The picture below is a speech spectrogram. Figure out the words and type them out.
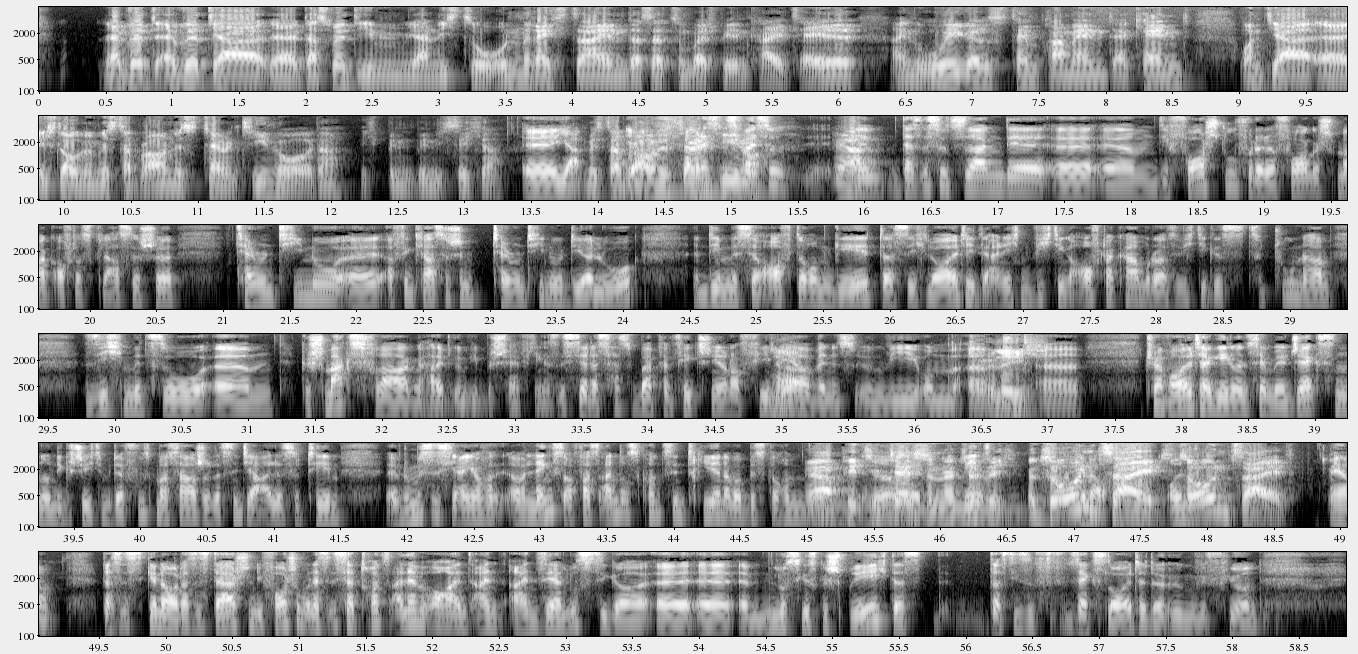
Er wird, er wird ja, äh, das wird ihm ja nicht so unrecht sein, dass er zum Beispiel in Keitel ein ruhigeres Temperament erkennt. Und ja, äh, ich glaube, Mr. Brown ist Tarantino, oder? Ich bin, bin nicht sicher. Äh, ja. Mr. Brown ja. ist Tarantino. Das ist, weißt du, ja. äh, das ist sozusagen der, äh, ähm, die Vorstufe oder der Vorgeschmack auf das klassische Tarantino, äh, auf den klassischen Tarantino-Dialog, in dem es ja oft darum geht, dass sich Leute, die eigentlich einen wichtigen Auftrag haben oder was Wichtiges zu tun haben, sich mit so ähm, Geschmacksfragen halt irgendwie beschäftigen. Das ist ja, das hast du bei Perfection ja noch viel ja. mehr, wenn es irgendwie um ähm, äh, Travolta geht und Samuel Jackson und die Geschichte mit der Fußmassage. Das sind ja alles so Themen. Äh, du müsstest dich eigentlich auf, auf, längst auf was anderes konzentrieren, aber bist noch im. Ja, Petitesse, ne, natürlich. Met zur genau. Unzeit, genau. zur Unzeit. Ja, das ist genau, das ist da schon die Forschung und das ist ja trotz allem auch ein, ein, ein sehr lustiger, äh, äh, lustiges Gespräch, das, dass diese sechs Leute da irgendwie führen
